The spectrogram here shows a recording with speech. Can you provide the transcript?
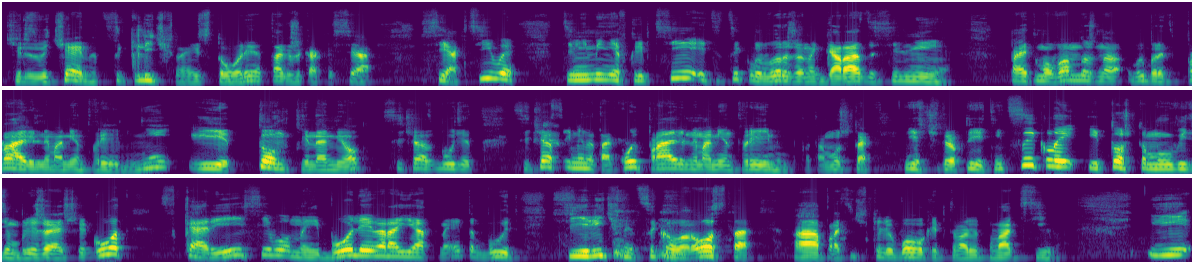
чрезвычайно цикличная история, так же, как и вся, все активы. Тем не менее, в крипте эти циклы выражены гораздо сильнее. Поэтому вам нужно выбрать правильный момент времени. И тонкий намек сейчас будет. Сейчас именно такой правильный момент времени. Потому что есть четырехлетние циклы. И то, что мы увидим в ближайший год, скорее всего, наиболее вероятно, это будет фееричный цикл роста а, практически любого криптовалютного актива. И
